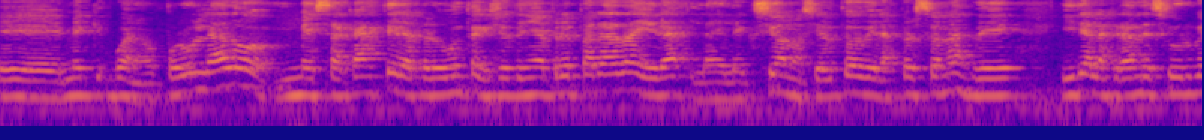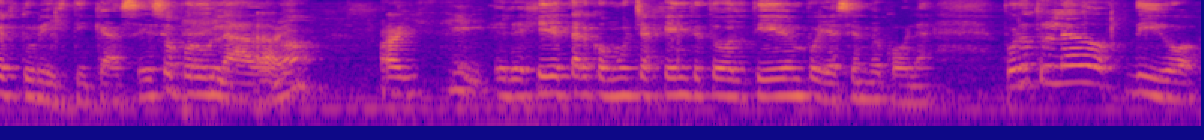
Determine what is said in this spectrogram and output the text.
Eh, bueno, por un lado me sacaste la pregunta que yo tenía preparada era la elección, ¿no es cierto?, de las personas de ir a las grandes urbes turísticas. Eso por un lado, ¿no? Ay, sí. Elegir estar con mucha gente todo el tiempo y haciendo cola. Por otro lado, digo,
